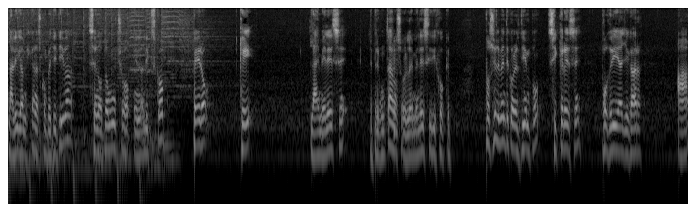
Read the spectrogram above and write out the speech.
la Liga Mexicana es competitiva, se notó mucho en la League's Cup, pero que la MLS, le preguntaron sobre la MLS y dijo que posiblemente con el tiempo, si crece, podría llegar a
